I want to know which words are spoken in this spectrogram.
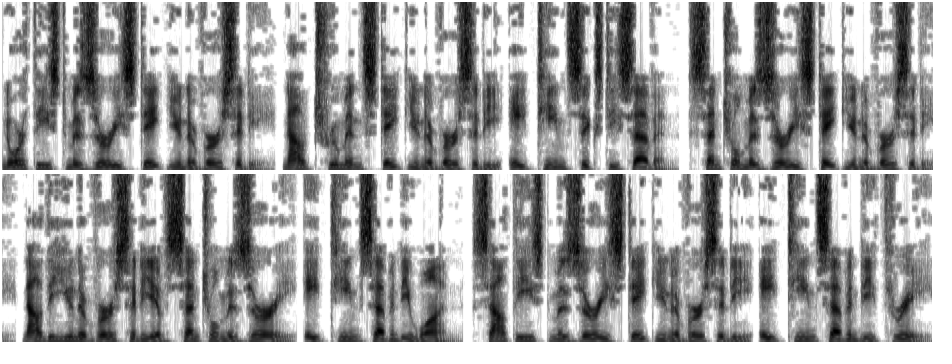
Northeast Missouri State University now Truman State University 1867, Central Missouri State University now the University of Central Missouri 1871, Southeast Missouri State University 1873,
